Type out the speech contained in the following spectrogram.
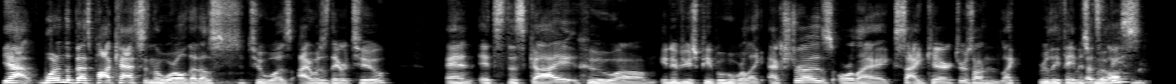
Yeah, one of the best podcasts in the world that I listened to was I Was There Too. And it's this guy who um, interviews people who were like extras or like side characters on like really famous That's movies. awesome.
